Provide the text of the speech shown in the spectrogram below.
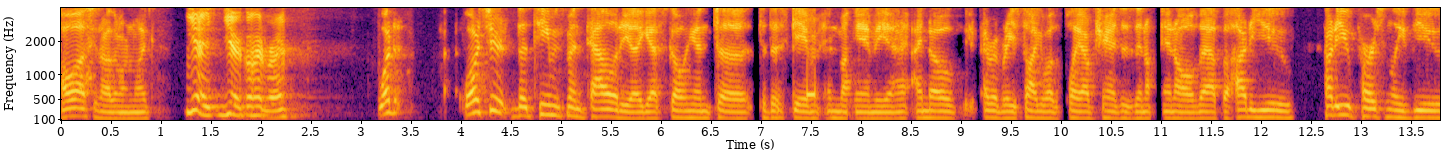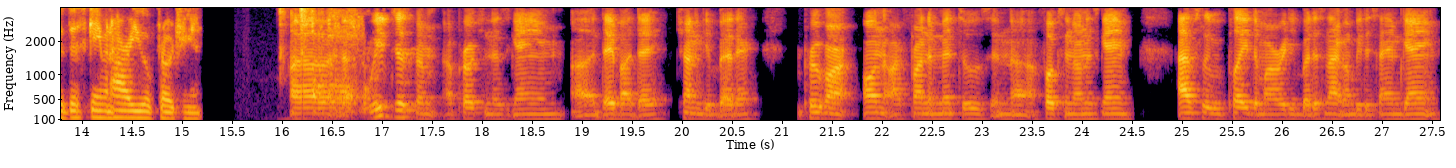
I'll ask you another one, Mike. Yeah, yeah. Go ahead, Ryan. What what's your the team's mentality? I guess going into to this game in Miami. I, I know everybody's talking about the playoff chances and and all of that, but how do you how do you personally view this game, and how are you approaching it? Uh, we've just been approaching this game uh, day by day, trying to get better, improve our on our fundamentals, and uh, focusing on this game. Obviously, we played them already, but it's not going to be the same game.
